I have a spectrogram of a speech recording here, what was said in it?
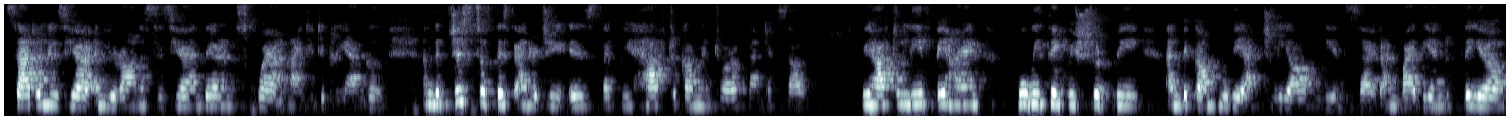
Saturn is here and Uranus is here and they're in a square, a 90 degree angle. And the gist of this energy is that we have to come into our authentic self. We have to leave behind who we think we should be and become who we actually are on the inside. And by the end of the year,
